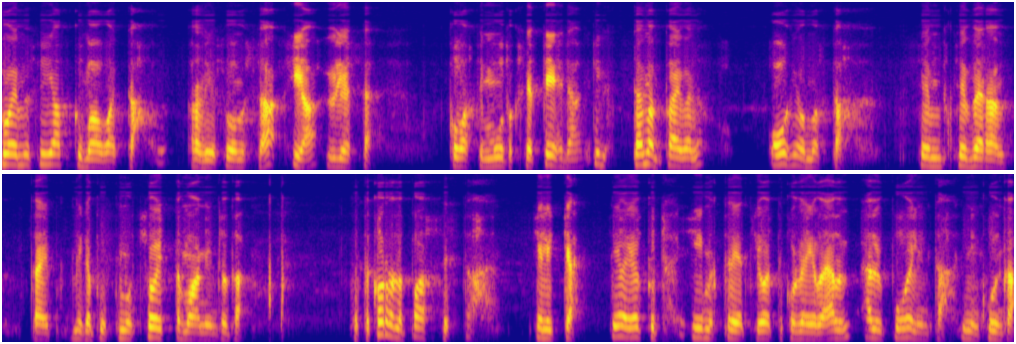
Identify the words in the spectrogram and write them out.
tulee myöskin jatkumaan, vaikka Radio Suomessa ja yleensä kovasti muutoksia tehdäänkin. Tämän päivän ohjelmasta sen, sen verran, tai mikä pystyi mut soittamaan, niin tota, tästä koronapassista. Eli siellä jotkut ihmettelevät jo, että kun ei ole äly, älypuhelinta, niin kuinka,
